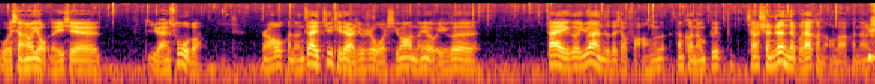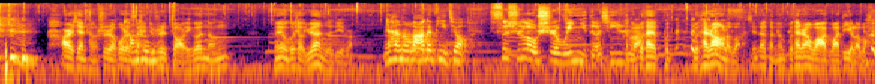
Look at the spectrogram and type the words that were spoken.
我想要有的一些元素吧。然后可能再具体点儿，就是我希望能有一个带一个院子的小房子，但可能不不像深圳的不太可能了，可能嗯二线城市或者三线，就是找一个能能有个小院子的地方，你还能挖个地窖，斯施陋室，唯你得心，是吧可能不？太不不太让了吧？现在可能不太让挖挖地了吧？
